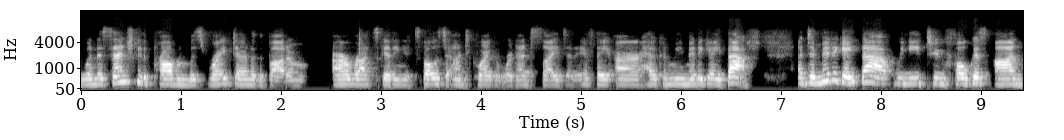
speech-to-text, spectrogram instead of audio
when essentially the problem is right down at the bottom are rats getting exposed to anticoagulant rodenticides and if they are how can we mitigate that? And to mitigate that we need to focus on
